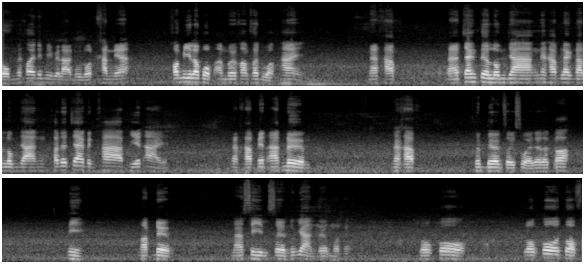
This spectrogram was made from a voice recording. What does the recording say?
ลม ไม่ค่อยได้มีเวลาดูรถคันเนี้ยเขามีระบบอำนวยความสะดวกให้นะครับนะแจ้งเตือนลมยางนะครับแรงดันลมยางเขาจะแจ้งเป็นค่า PSI นะครับเป็นอาร์คเดิมนะครับเดิมๆสวยๆเลยแล้วก็นี่น็อตเดิมนะซีนเซิร์นทุกอย่างเดิมหมดเลยโลโก้โลโก้ตัวไฟ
